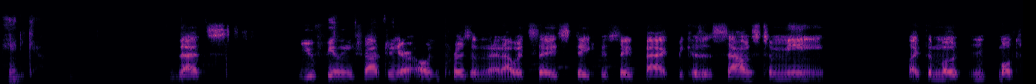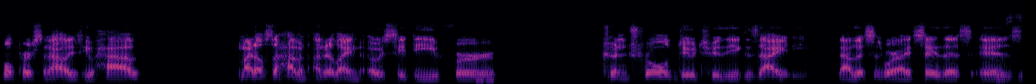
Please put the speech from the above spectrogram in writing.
handicap. That's you feeling trapped in your own prison, and I would say stake your stake back because it sounds to me like the mo- multiple personalities you have might also have an underlying OCD for control due to the anxiety. Now, this is where I say this is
